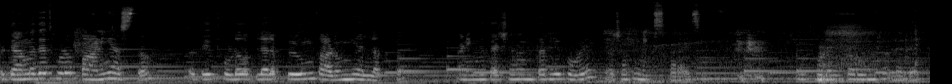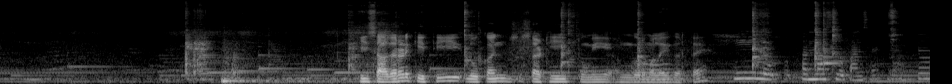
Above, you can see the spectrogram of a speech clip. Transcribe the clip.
तर त्यामध्ये थोडं पाणी असतं. तर ते थोडं आपल्याला पिळून काढून घ्यायला लागतं. आणि मग त्याच्यानंतर हे गोळे त्याच्यात मिक्स करायचे. थोडे करून ठेवलेले. आहेत ही साधारण किती लोकांसाठी तुम्ही अंगूर मलाई करताय? ही लोक पन्नास लोकांसाठी. आहे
